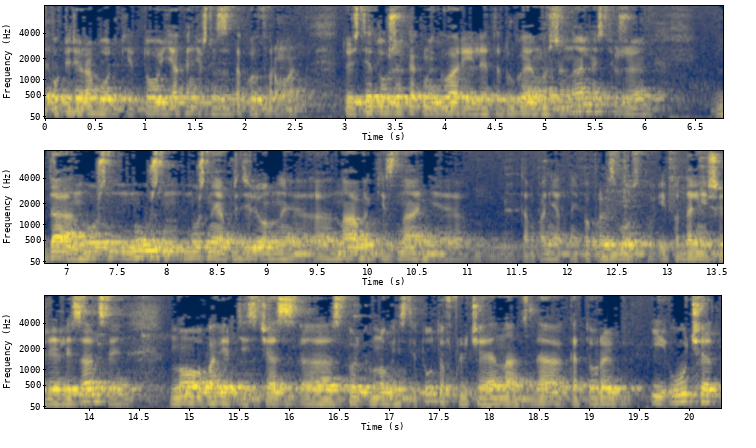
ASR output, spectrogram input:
по переработке, то я, конечно, за такой формат. То есть это уже, как мы говорили, это другая маржинальность уже. Да, нужны, нужны, нужны определенные навыки, знания, там, понятно, и по производству, и по дальнейшей реализации. Но поверьте, сейчас э, столько много институтов, включая нас, да, которые и учат,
